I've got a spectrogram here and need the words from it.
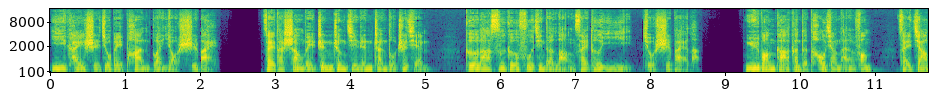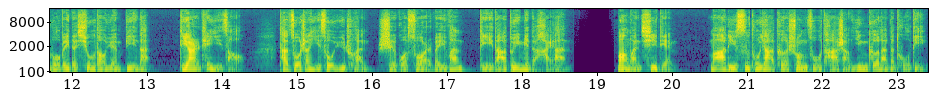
一开始就被判断要失败。在他尚未真正进人战斗之前，格拉斯哥附近的朗塞德一役就失败了。女王尬干地逃向南方，在加洛维的修道院避难。第二天一早，他坐上一艘渔船驶过索尔维湾，抵达对面的海岸。傍晚七点，玛丽斯图亚特双足踏上英格兰的土地。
